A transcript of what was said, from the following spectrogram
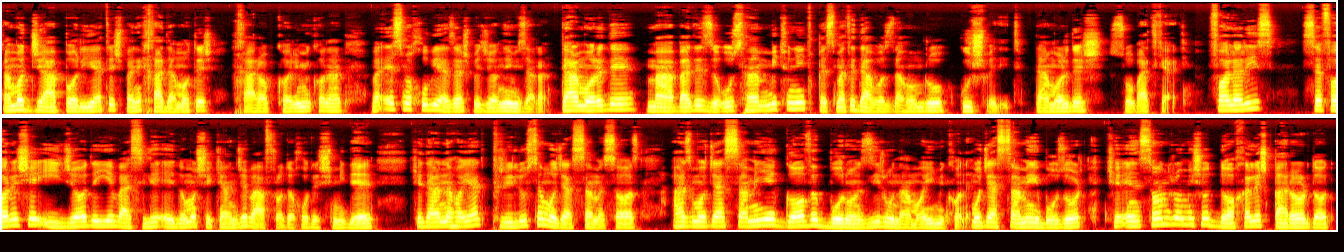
اما جباریتش برای خدماتش خرابکاری می‌کنن و اسم خوبی ازش به جا نمی‌ذارن. در مورد معبد زئوس هم می‌تونید قسمت دوازدهم رو گوش بدید. در موردش صحبت کردیم. فالاریس سفارش ایجاد یه وسیله اعدام و شکنجه به افراد خودش میده که در نهایت پریلوس مجسمه ساز از مجسمه گاو برونزی رونمایی می‌کنه. مجسمه بزرگ که انسان رو می‌شد داخلش قرار داد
